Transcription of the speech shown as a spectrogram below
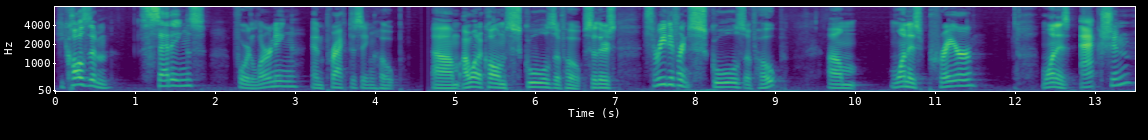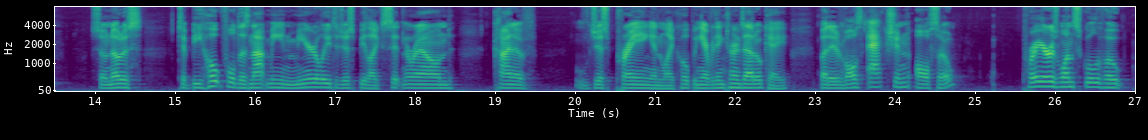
he calls them settings for learning and practicing hope. Um, I want to call them schools of hope. So there's three different schools of hope. Um, one is prayer. One is action. So notice to be hopeful does not mean merely to just be like sitting around, kind of just praying and like hoping everything turns out okay. But it involves action also. Prayer is one school of hope.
